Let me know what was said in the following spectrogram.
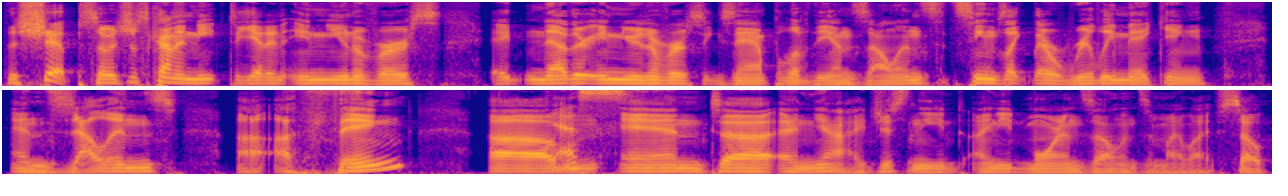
the ship. So it's just kind of neat to get an in universe another in universe example of the Anzellans. It seems like they're really making Anzellans uh, a thing. Um, Yes. and uh, and yeah, I just need I need more Anzellans in my life. So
